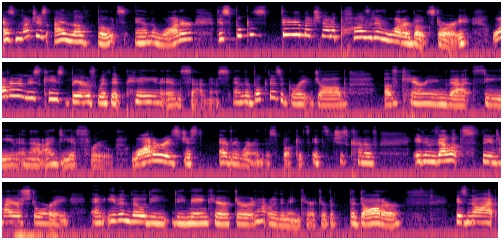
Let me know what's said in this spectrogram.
as much as I love boats and the water, this book is very much not a positive water boat story. Water in this case bears with it pain and sadness, and the book does a great job of carrying that theme and that idea through. Water is just everywhere in this book. It's it's just kind of it envelops the entire story and even though the the main character, not really the main character, but the daughter is not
